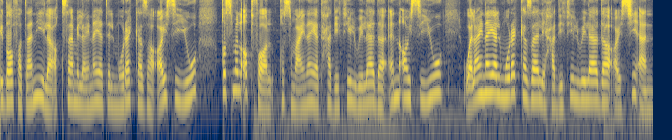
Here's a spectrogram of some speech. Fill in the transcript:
إضافة إلى أقسام العناية المركزة ICU، قسم الأطفال، قسم عناية حديثي الولادة NICU، والعناية المركزة لحديثي الولادة ICN،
